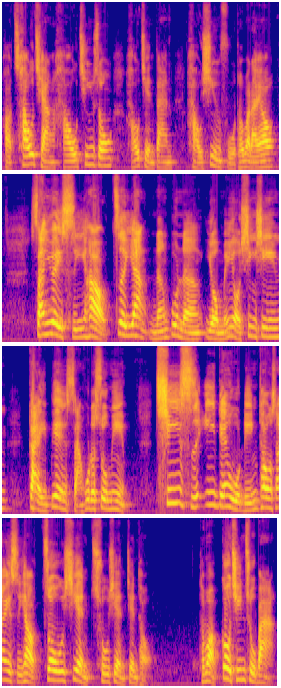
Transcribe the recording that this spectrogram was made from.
好，超强，好轻松，好简单，好幸福，投保来哦。三月十一号，这样能不能有没有信心改变散户的宿命？七十一点五，灵通三月十一号周线出现箭头，好不好？够清楚吧？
